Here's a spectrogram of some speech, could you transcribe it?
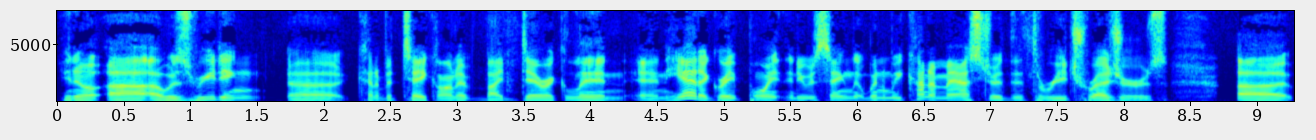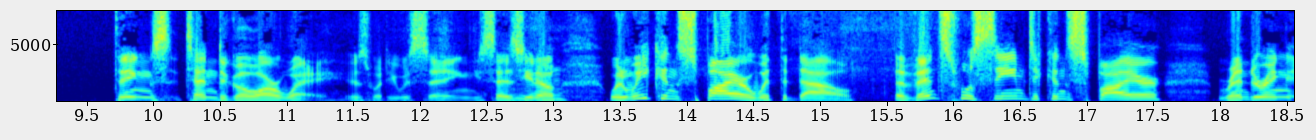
You know, uh, I was reading uh, kind of a take on it by Derek Lin, and he had a great point that he was saying that when we kind of master the three treasures, uh, things tend to go our way, is what he was saying. He says, you know, when we conspire with the Tao, events will seem to conspire, rendering.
